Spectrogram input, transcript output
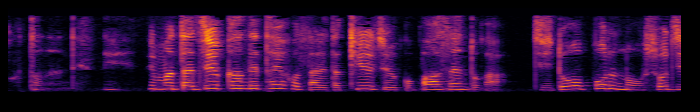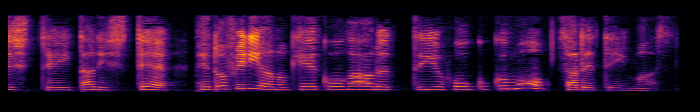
ことなんですね。で、また、銃管で逮捕された95%が、児童ポルノを所持していたりして、ペドフィリアの傾向があるっていう報告もされています。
